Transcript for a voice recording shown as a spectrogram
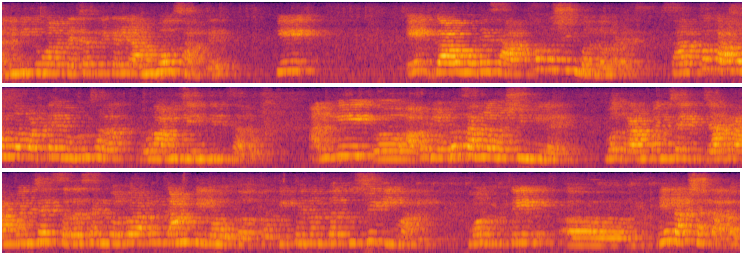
आणि मी तुम्हाला त्याच्यातले काही अनुभव सांगते की एक गावमध्ये सारखं मशीन बंद पडायचं. सारखं का बंद पडतंय म्हणून सगळं थोडं आम्ही चिंतित झालो. आणि की आपण एवढं चांगलं मशीन दिलंय. मग ग्रामपंचायत ज्या ग्रामपंचायत सदस्यांबरोबर आपण काम केलं होतं तर तिथे नंतर दुसरी टीम आली मग ते हे लक्षात आलं.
